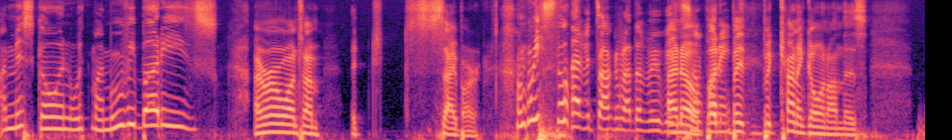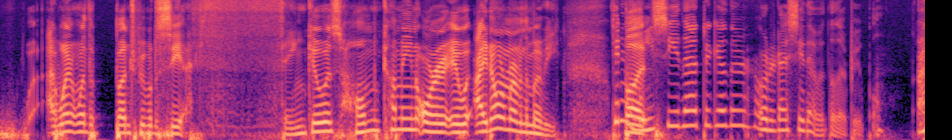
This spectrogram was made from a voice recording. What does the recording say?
I miss going with my movie buddies. I remember one time. A sidebar. we still haven't talked about the movie. I know, so but funny. but but kind of going on this. I went with a bunch of people to see. I think it was Homecoming, or it. I don't remember the movie. didn't but- we see that together, or did I see that with other people? I,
